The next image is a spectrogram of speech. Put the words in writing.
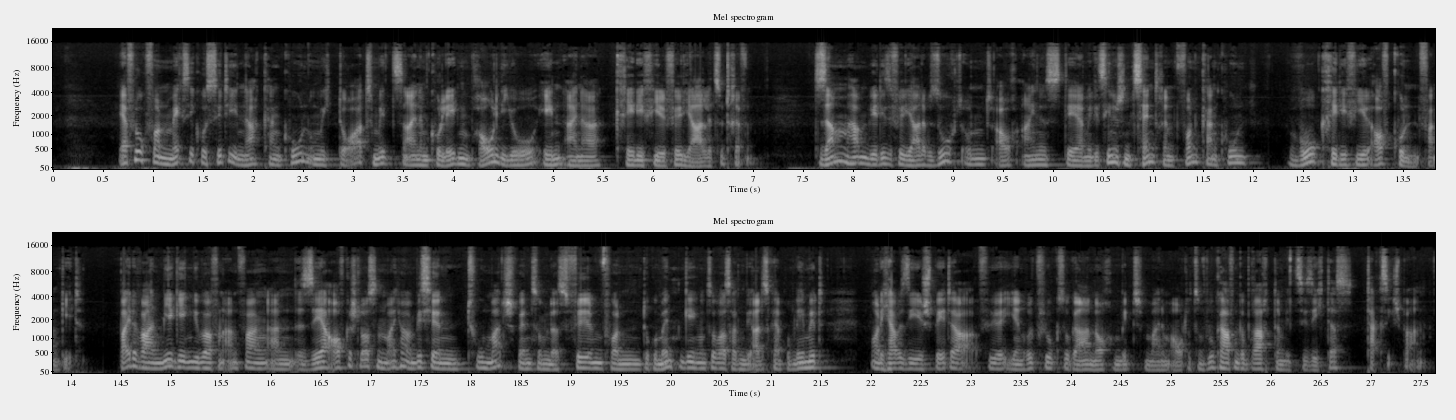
Er flog von Mexico City nach Cancun, um mich dort mit seinem Kollegen Braulio in einer Credifil-Filiale zu treffen. Zusammen haben wir diese Filiale besucht und auch eines der medizinischen Zentren von Cancun, wo Credifil auf Kundenfang geht. Beide waren mir gegenüber von Anfang an sehr aufgeschlossen, manchmal ein bisschen too much, wenn es um das Filmen von Dokumenten ging und sowas, hatten wir alles kein Problem mit. Und ich habe sie später für ihren Rückflug sogar noch mit meinem Auto zum Flughafen gebracht, damit sie sich das Taxi sparen.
